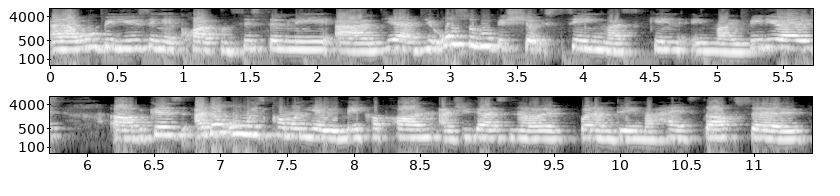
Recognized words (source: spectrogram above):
And I will be using it quite consistently. And yeah, you also will be seeing my skin in my videos. Uh, because I don't always come on here with makeup on, as you guys know, when I'm doing my hair stuff. So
